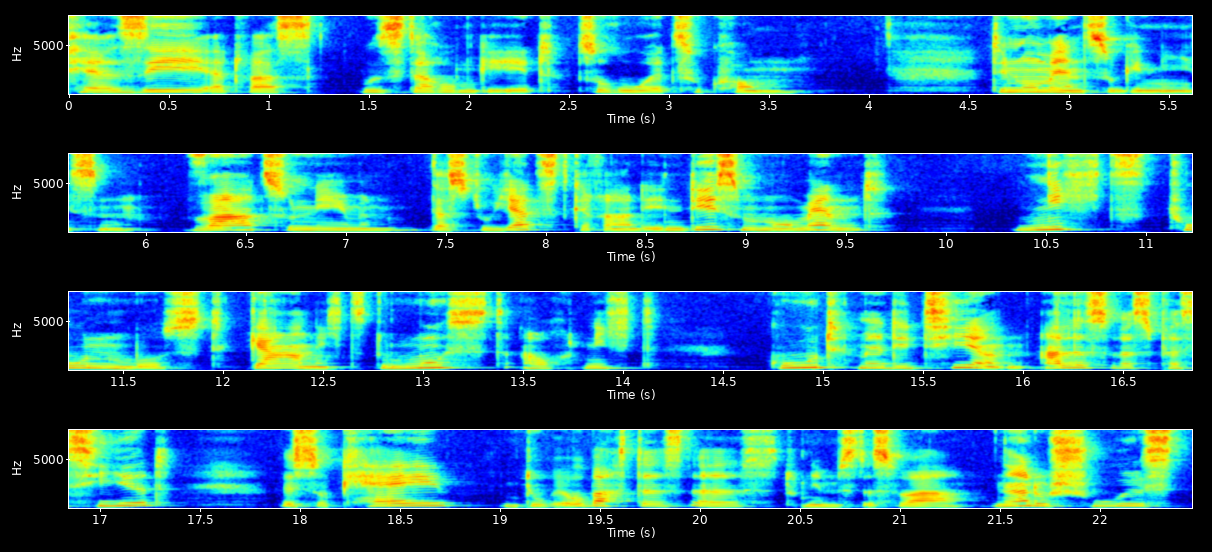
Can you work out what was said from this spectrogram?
per se etwas, wo es darum geht, zur Ruhe zu kommen, den Moment zu genießen, wahrzunehmen, dass du jetzt gerade in diesem Moment nichts tun musst, gar nichts. Du musst auch nicht gut meditieren. Alles, was passiert, ist okay. Du beobachtest es, du nimmst es wahr. Na, du schulst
